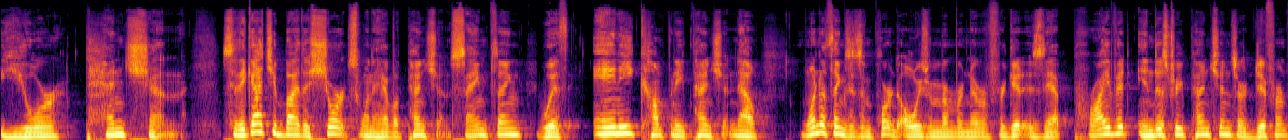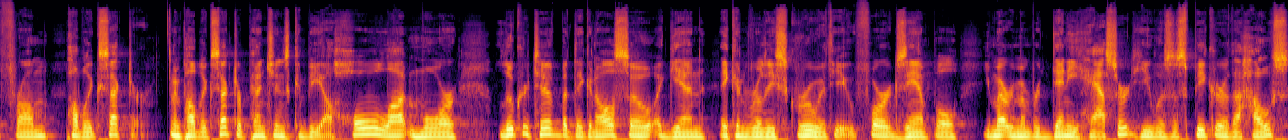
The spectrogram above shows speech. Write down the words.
your pension. So they got you by the shorts when they have a pension. Same thing with any company pension. Now, one of the things that's important to always remember and never forget is that private industry pensions are different from public sector. And public sector pensions can be a whole lot more lucrative, but they can also, again, they can really screw with you. For example, you might remember Denny Hastert. He was a Speaker of the House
